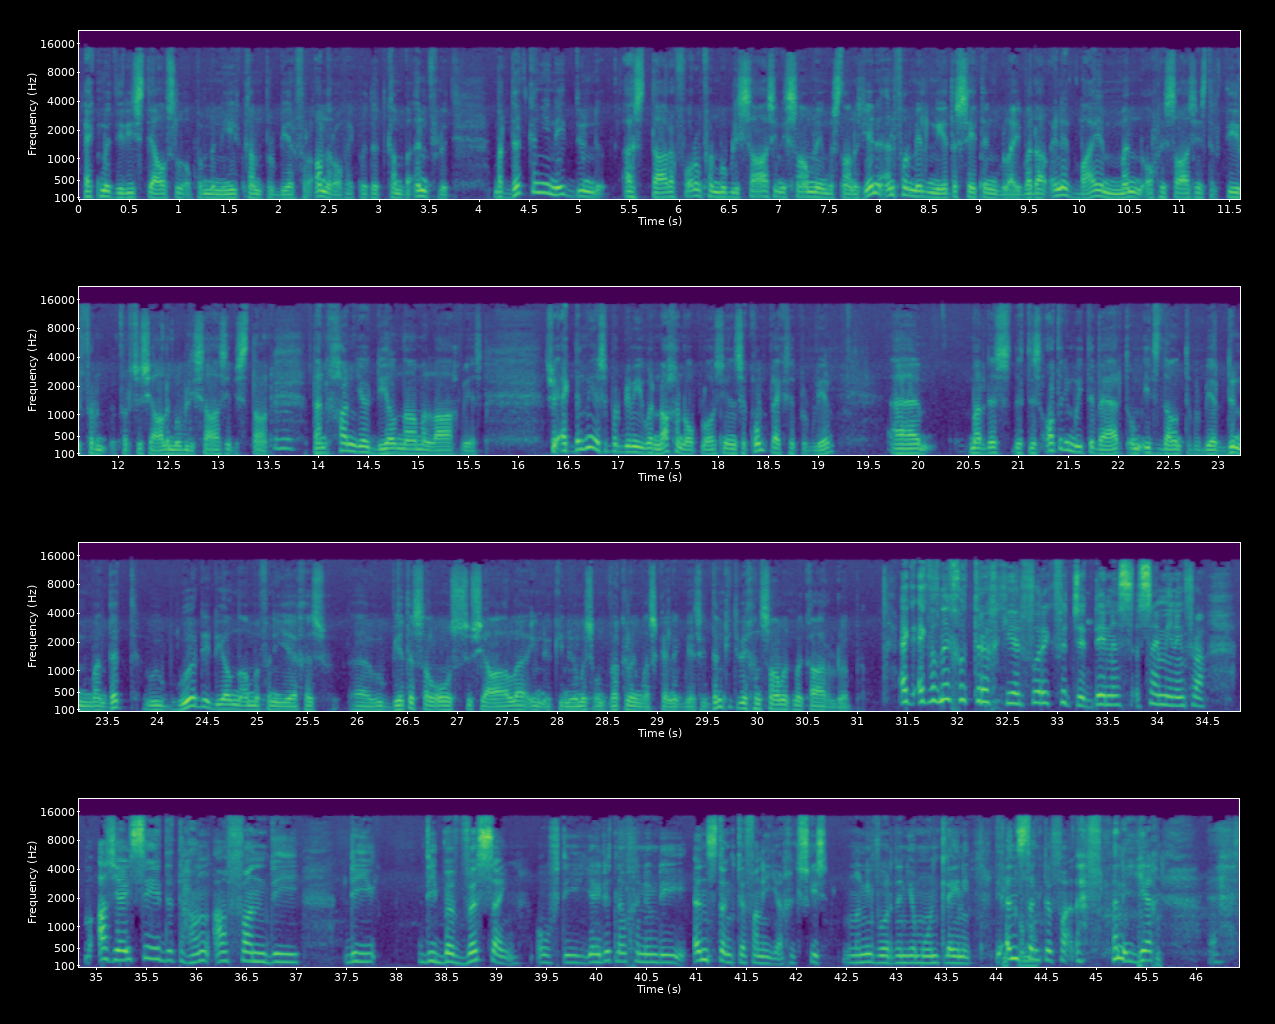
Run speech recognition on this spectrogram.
ek moet hierdie stelsel op 'n manier kan probeer verander of ek moet dit kan beïnvloed. Maar dit kan jy net doen as daar 'n vorm van mobilisasie in die samelewing bestaan. As jy 'n informele nedersetting bly waar daar eintlik baie min organisasie en struktuur vir vir sosiale mobilisasie bestaan, mm. dan gaan jou deelname laag wees. So ek dink nie is 'n probleem hier oornag gaan oplos nie, dit is 'n komplekse probleem. Ehm uh, maar dis dit is altyd die moeite werd om iets daaraan te probeer doen want dit hoe hoër die deelname van die jeug is uh, hoe beter sal ons sosiale en ekonomiese ontwikkeling waarskynlik wees. Ek dink die twee gaan saam met mekaar loop. Ek ek wil net gou terugkeer voor ek vir Dennis sy mening vra. As jy sê dit hang af van die die die bewussyn of die jy het dit nou genoem die instinkte van die jeug. Ekskuus nog nie woorde in jou mond lê nie. Die, die instinkte van van die jeug.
